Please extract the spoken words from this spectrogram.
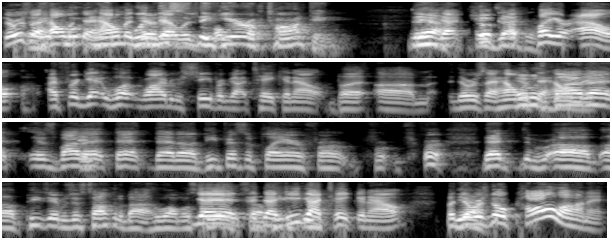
There was a helmet to When- helmet when there this that was is the year of taunting. Yeah. that took exactly. a player out. I forget what wide receiver got taken out, but um, there was a helmet. It helmet was to by that. It was by And- that that that uh, defensive player for, for, for that uh, uh, PJ was just talking about who almost yeah, yeah, himself. that he got taken out, but there was no call on it.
